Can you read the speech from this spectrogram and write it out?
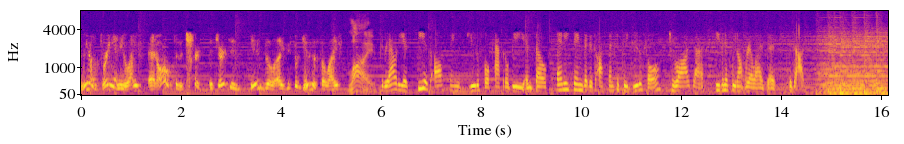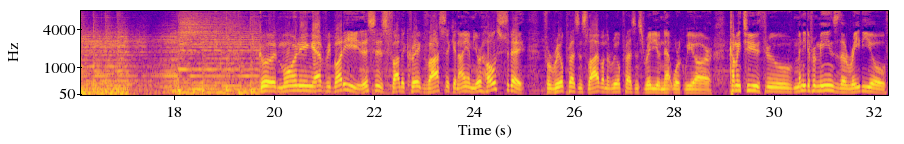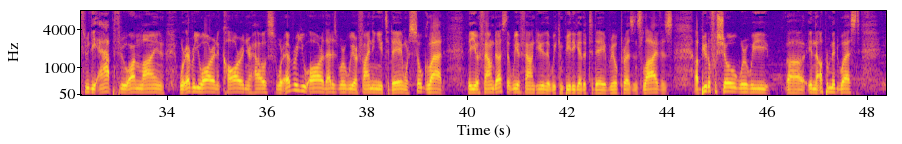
We don't bring any life at all to the church. The church is, is the life. It's what gives us the life. Live. The reality is, He is all things beautiful, capital B. And so anything that is authentically beautiful draws us, even if we don't realize it, to God. Good morning, everybody. This is Father Craig Vasek, and I am your host today for Real Presence Live on the Real Presence Radio Network. We are coming to you through many different means the radio, through the app, through online, wherever you are in a car, in your house, wherever you are, that is where we are finding you today. And we're so glad that you have found us, that we have found you, that we can be together today. Real Presence Live is a beautiful show where we, uh, in the upper Midwest,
